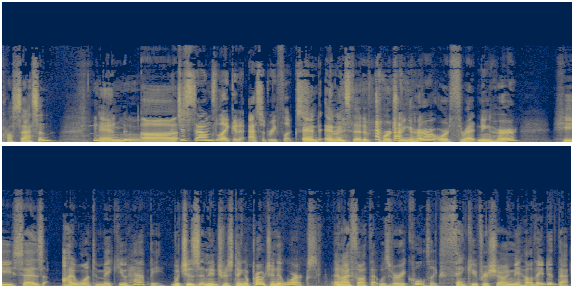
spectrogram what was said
Prosassin? And uh, it just sounds like an acid reflux. and and instead of torturing her or threatening her, he says, "I want to make you happy," which is an interesting approach, and it works. And I thought that was very cool. It's like, thank you for showing me how they did that.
